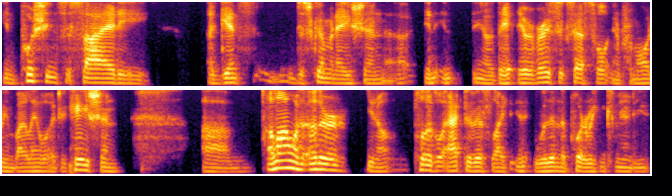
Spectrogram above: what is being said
in pushing society against discrimination. Uh, in, in, you know, they, they were very successful in promoting bilingual education, um, along with other, you know, political activists like in, within the Puerto Rican community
